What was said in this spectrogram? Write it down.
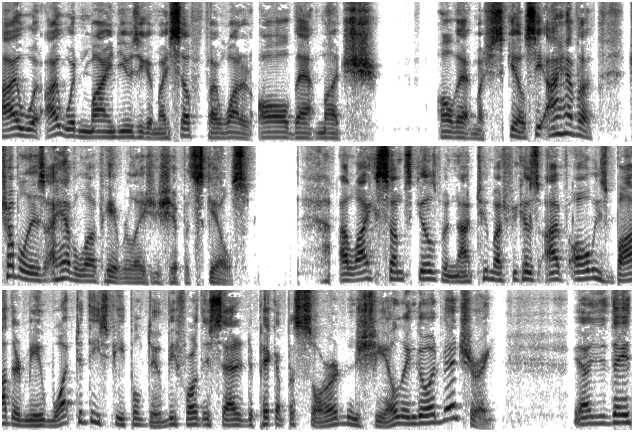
I would I wouldn't mind using it myself if I wanted all that much all that much skill. See, I have a trouble is I have a love hate relationship with skills. I like some skills, but not too much because I've always bothered me. What did these people do before they decided to pick up a sword and shield and go adventuring? You know, they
